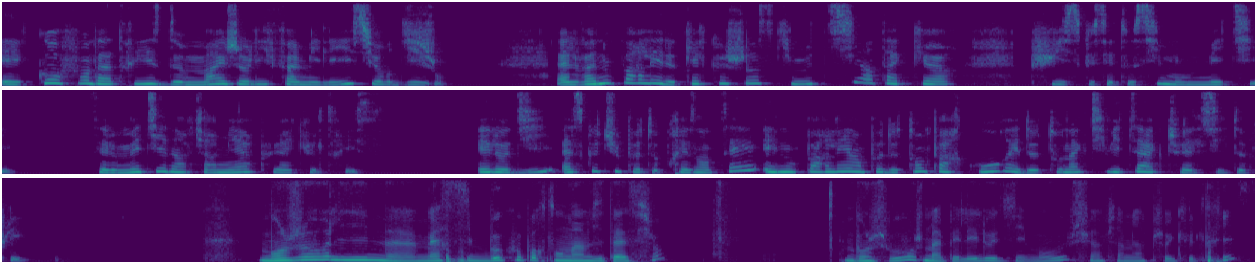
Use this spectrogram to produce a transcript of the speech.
et cofondatrice de My Jolie Family sur Dijon. Elle va nous parler de quelque chose qui me tient à cœur, puisque c'est aussi mon métier. C'est le métier d'infirmière puéricultrice. Elodie, est-ce que tu peux te présenter et nous parler un peu de ton parcours et de ton activité actuelle, s'il te plaît? Bonjour Lynn, merci beaucoup pour ton invitation. Bonjour, je m'appelle Elodie Emo, je suis infirmière puricultrice.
